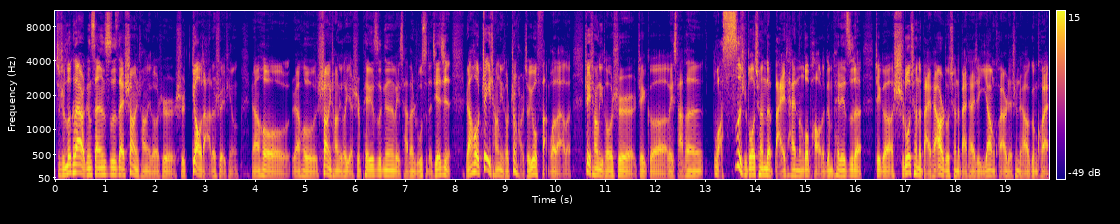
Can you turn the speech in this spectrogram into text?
就是勒克莱尔跟塞恩斯在上一场里头是是吊打的水平，然后然后上一场里头也是佩雷兹跟韦斯塔潘如此的接近，然后这一场里头正好就又反过来了，这场里头是这个韦斯塔潘哇四十多圈的白胎能够跑了跟佩雷兹的这个十多圈的白胎二十多圈的白胎就一样快，而且甚至还要更快，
